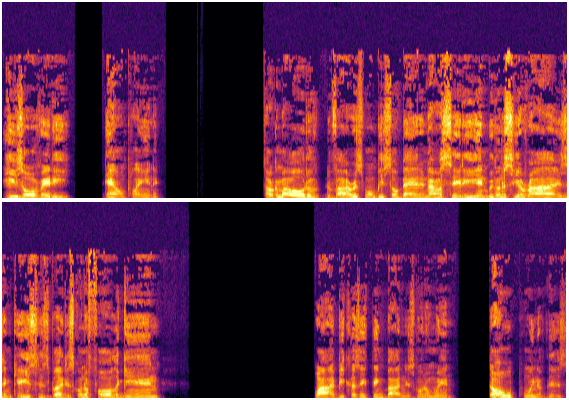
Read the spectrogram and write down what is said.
he's already downplaying it talking about, oh, the, the virus won't be so bad in our city and we're going to see a rise in cases, but it's going to fall again. Why? Because they think Biden is going to win. The whole point of this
